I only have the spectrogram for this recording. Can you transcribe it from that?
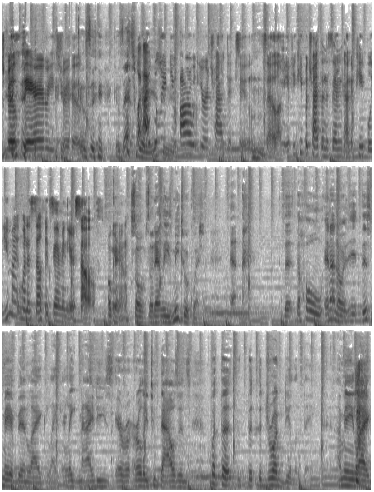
true, very true. Because that's what I believe you are what you're attracted to. Mm-hmm. So I mean, if you keep attracting the same kind of people, you might want to self-examine yourself. Okay, you know? so so that leads me to a question. The, the whole and I know it, this may have been like like late '90s era, early 2000s, but the the, the drug dealer thing. I mean, like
